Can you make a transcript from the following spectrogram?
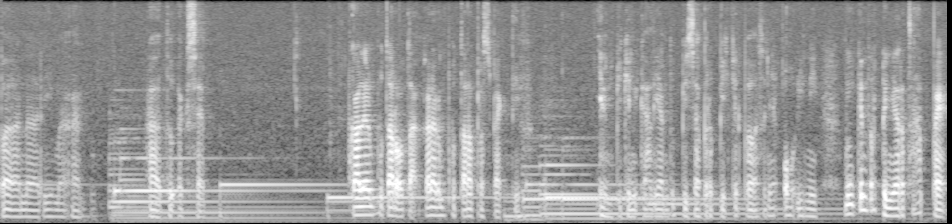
penerimaan. How to accept. Kalian putar otak kalian putar perspektif. Yang bikin kalian tuh bisa berpikir bahwasanya oh ini mungkin terdengar capek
